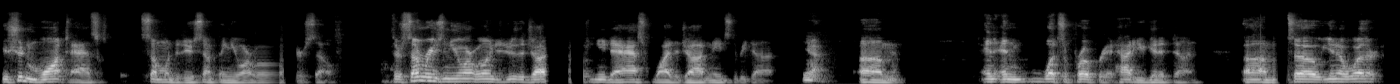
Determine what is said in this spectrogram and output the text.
you shouldn't want to ask someone to do something you aren't willing to yourself. If there's some reason you aren't willing to do the job, you need to ask why the job needs to be done. Yeah. Um, and and what's appropriate? How do you get it done? Um, so you know whether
